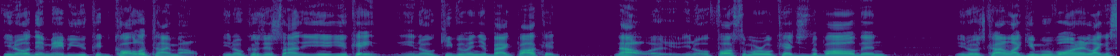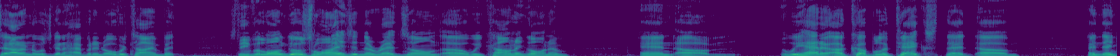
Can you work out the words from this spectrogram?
You know, then maybe you could call a timeout. You know, because it's not you, you can't you know keep them in your back pocket. Now, uh, you know, if Foster Moreau catches the ball, then you know it's kind of like you move on. And like I said, I don't know what's going to happen in overtime, but Steve, along those lines in the red zone, uh, we counting on him, and um, we had a, a, couple of texts that, um, and then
